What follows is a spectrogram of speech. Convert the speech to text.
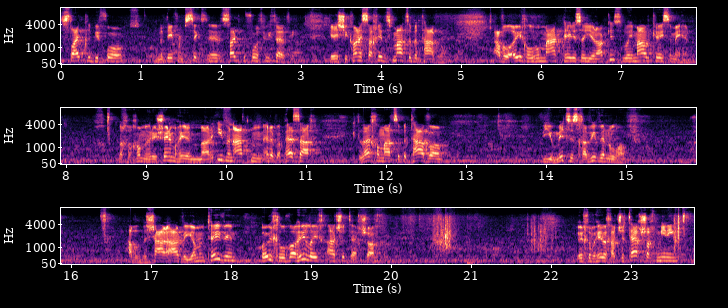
slightly before on the day from 6 uh, slightly before 3:30 yes she can say this matter betab aber euch hu macht pedes so yurakis lo mal mehen noch kham rishen mahir mar even atm er be pesach git lech matze betava wie you mitzes chaviv in love aber be shar arve yom tevim euch va hilig at shtechshach euch va hilig meaning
